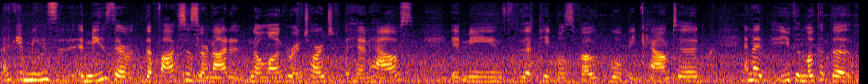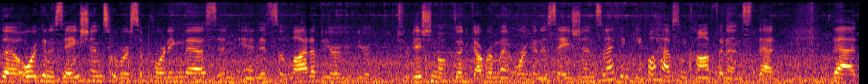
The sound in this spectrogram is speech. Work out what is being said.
I think it means it means the foxes are not no longer in charge of the hen house. It means that people's vote will be counted. And you can look at the, the organizations who are supporting this, and, and it's a lot of your, your traditional good government organizations. And I think people have some confidence that that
